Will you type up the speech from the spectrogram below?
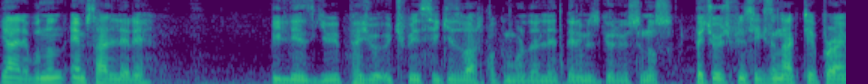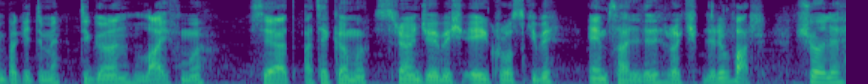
Yani bunun emsalleri bildiğiniz gibi Peugeot 3008 var. Bakın burada ledlerimiz görüyorsunuz. Peugeot 3008'in Active Prime paketi mi? Tiguan Life mı? Seat Ateca mı? Citroen C5 Aircross gibi emsalleri, rakipleri var. Şöyle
